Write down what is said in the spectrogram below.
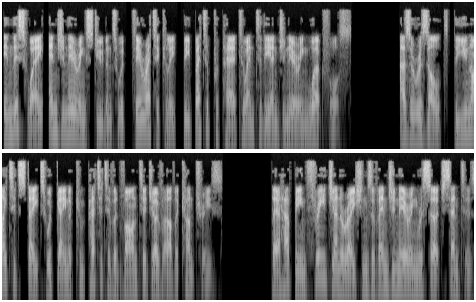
In this way, engineering students would, theoretically, be better prepared to enter the engineering workforce. As a result, the United States would gain a competitive advantage over other countries. There have been three generations of engineering research centers.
